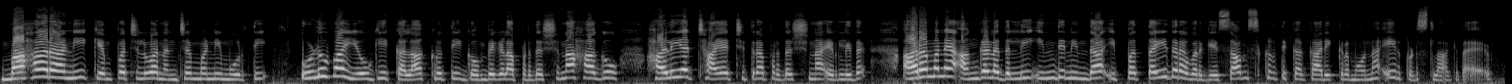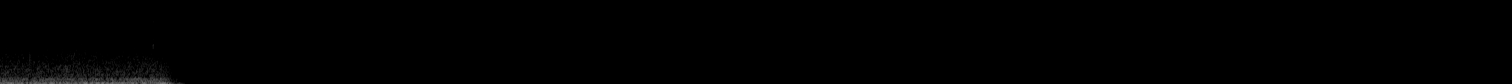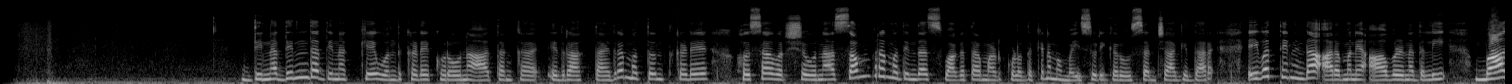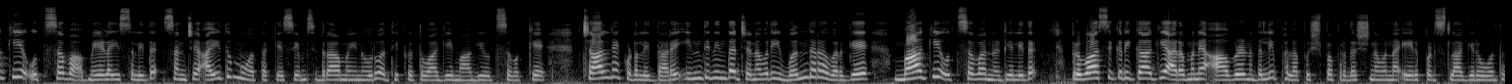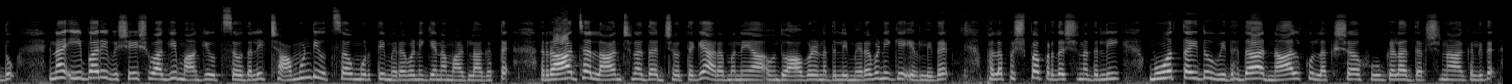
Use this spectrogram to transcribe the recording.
ಮಹಾರಾಣಿ ಕೆಂಪಚಲುವ ನಂಜಮ್ಮಣ್ಣಿ ಮೂರ್ತಿ, ಉಳುವ ಯೋಗಿ ಕಲಾಕೃತಿ ಗೊಂಬೆಗಳ ಪ್ರದರ್ಶನ ಹಾಗೂ ಹಳೆಯ ಛಾಯಾಚಿತ್ರ ಪ್ರದರ್ಶನ ಇರಲಿದೆ. ಅರಮನೆ ಅಂಗಳದಲ್ಲಿ ಇಂದಿನಿಂದ ಇಪ್ಪತ್ತೈದರವರೆಗೆ ಸಾಂಸ್ಕೃತಿಕ ಕಾರ್ಯಕ್ರಮವನ್ನು ಏರ್ಪಡಿಸಲಾಗಿದೆ. ದಿನದಿಂದ ದಿನಕ್ಕೆ ಒಂದು ಕಡೆ ಕೊರೋನಾ ಆತಂಕ ಎದುರಾಗ್ತಾ ಇದ್ರೆ ಮತ್ತೊಂದು ಕಡೆ ಹೊಸ ವರ್ಷವನ್ನು ಸಂಭ್ರಮದಿಂದ ಸ್ವಾಗತ ಮಾಡ್ಕೊಳ್ಳೋದಕ್ಕೆ ನಮ್ಮ ಮೈಸೂರಿಗರು ಸಜ್ಜಾಗಿದ್ದಾರೆ. ಇವತ್ತಿನಿಂದ ಅರಮನೆ ಆವರಣದಲ್ಲಿ ಮಾಗಿ ಉತ್ಸವ ಮೇಳೈಸಲಿದೆ. ಸಂಜೆ ಐದು ಮೂವತ್ತಕ್ಕೆ ಸಿಎಂ ಸಿದ್ದರಾಮಯ್ಯನವರು ಅಧಿಕೃತವಾಗಿ ಮಾಗಿ ಉತ್ಸವಕ್ಕೆ ಚಾಲನೆ ಕೊಡಲಿದ್ದಾರೆ. ಇಂದಿನಿಂದ ಜನವರಿ ಒಂದರವರೆಗೆ ಮಾಗಿ ಉತ್ಸವ ನಡೆಯಲಿದೆ. ಪ್ರವಾಸಿಗರಿಗಾಗಿ ಅರಮನೆ ಆವರಣದಲ್ಲಿ ಫಲಪುಷ್ಪ ಪ್ರದರ್ಶನವನ್ನು ಏರ್ಪಡಿಸಲಾಗಿರುವಂಥದ್ದು. ಇನ್ನು ಈ ಬಾರಿ ವಿಶೇಷವಾಗಿ ಮಾಗಿ ಉತ್ಸವದಲ್ಲಿ ಚಾಮುಂಡಿ ಉತ್ಸವ ಮೂರ್ತಿ ಮೆರವಣಿಗೆಯನ್ನು ಮಾಡಲಾಗುತ್ತೆ. ರಾಜ ಲಾಂಛನದ ಜೊತೆಗೆ ಅರಮನೆಯ ಒಂದು ಆವರಣದಲ್ಲಿ ಮೆರವಣಿಗೆ ಇರಲಿದೆ. ಫಲಪುಷ್ಪ ಪ್ರದರ್ಶನದಲ್ಲಿ ಮೂವತ್ತೈದು ವಿಧದ ನಾಲ್ಕು ಲಕ್ಷ ಹೂಗಳ ದರ್ಶನ ಆಗಲಿದೆ.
